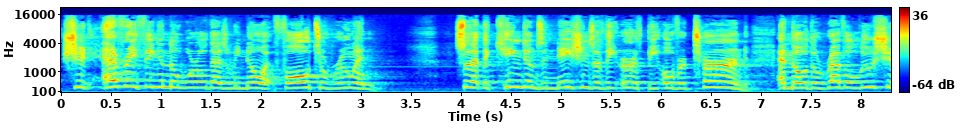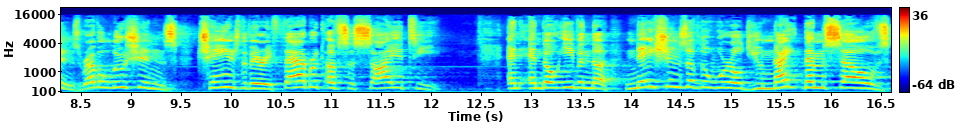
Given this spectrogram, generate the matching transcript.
should everything in the world as we know it fall to ruin, so that the kingdoms and nations of the earth be overturned, and though the revolutions, revolutions change the very fabric of society, and, and though even the nations of the world unite themselves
